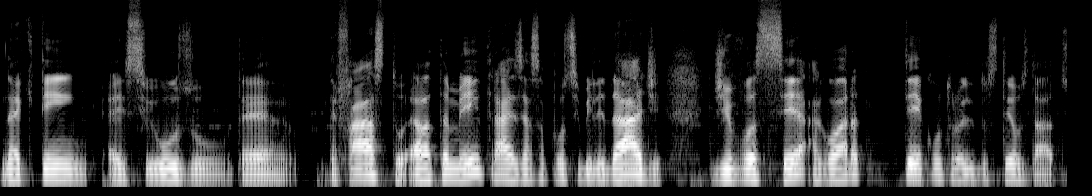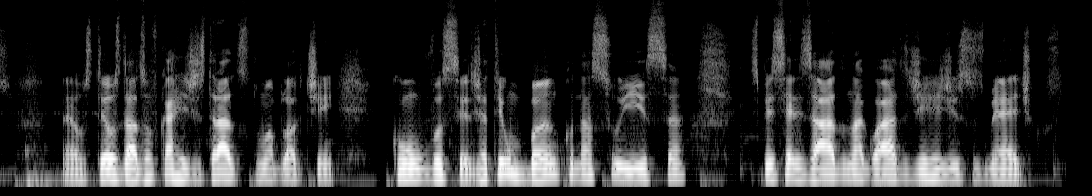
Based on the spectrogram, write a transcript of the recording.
né, que tem esse uso. É, nefasto, ela também traz essa possibilidade de você agora ter controle dos teus dados. Né? Os teus dados vão ficar registrados numa blockchain com você. Já tem um banco na Suíça especializado na guarda de registros médicos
